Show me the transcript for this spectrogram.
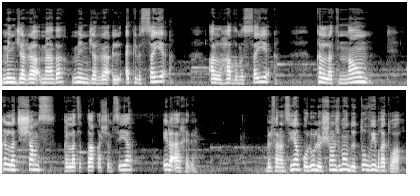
من جراء ماذا؟ من جراء الأكل السيء الهضم السيء قلة النوم قلة الشمس قلة الطاقة الشمسية إلى آخره. بالفرنسية نقولوا le changement de taux vibratoire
